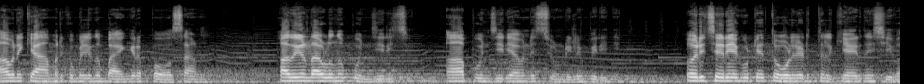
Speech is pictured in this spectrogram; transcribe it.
അവന് ക്യാമറയ്ക്ക് മുമ്പിൽ നിന്ന് ഭയങ്കര പോസാണ്. അത് കണ്ട് അവളൊന്ന് പുഞ്ചിരിച്ചു. ആ പുഞ്ചിരി അവന്റെ ചുണ്ടിലും പിരിഞ്ഞു ഒരു ചെറിയ കുട്ടിയെ തോളിലെടുത്ത് നിൽക്കുകയായിരുന്നു ശിവ.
